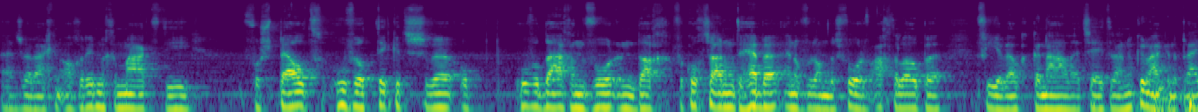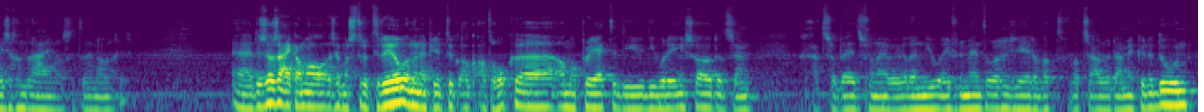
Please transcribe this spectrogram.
Dus we hebben eigenlijk een algoritme gemaakt die voorspelt hoeveel tickets we op hoeveel dagen voor een dag verkocht zouden moeten hebben. En of we dan dus voor of achterlopen, via welke kanalen, et cetera. En dan kunnen we eigenlijk aan de prijzen gaan draaien als het uh, nodig is. Uh, dus dat is eigenlijk allemaal zeg maar, structureel. En dan heb je natuurlijk ook ad hoc allemaal projecten die, die worden ingeschoten. Dat zijn, gaat zo breed van, we willen een nieuw evenement organiseren. Wat, wat zouden we daarmee kunnen doen?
